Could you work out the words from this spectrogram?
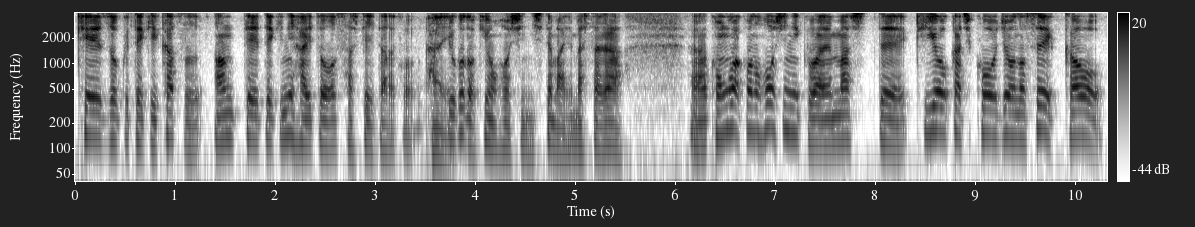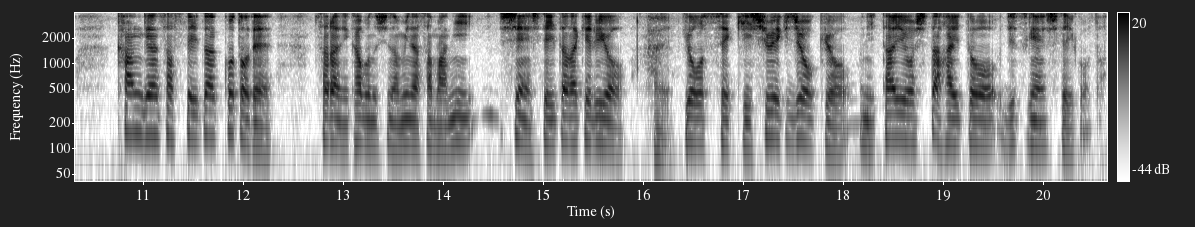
継続的かつ安定的に配当させていただこうということを基本方針にしてまいりましたが、今後はこの方針に加えまして、企業価値向上の成果を還元させていただくことで、さらに株主の皆様に支援していただけるよう、はい、業績、収益状況に対応した配当を実現していこうと。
